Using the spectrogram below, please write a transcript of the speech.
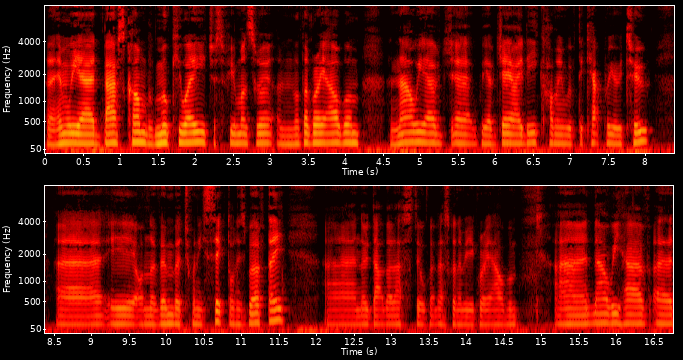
Then we had Bas come with Milky Way just a few months ago, another great album. And now we have uh, we have JID coming with DiCaprio 2 uh, on November 26th on his birthday. And no doubt that that's still that's going to be a great album. And now we have uh,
